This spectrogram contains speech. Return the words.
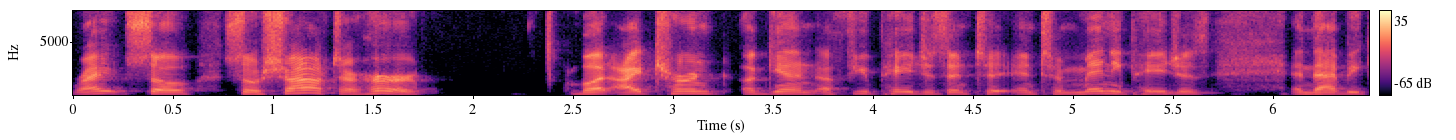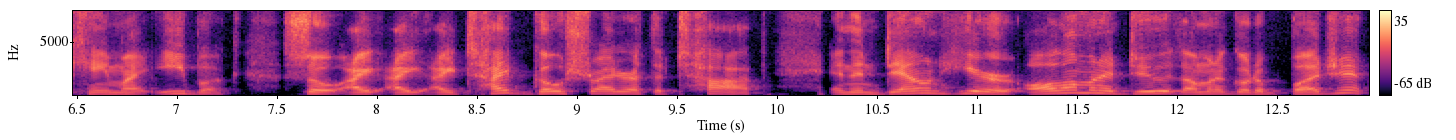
right so so shout out to her but i turned again a few pages into into many pages and that became my ebook so i i, I type ghostwriter at the top and then down here all i'm going to do is i'm going to go to budget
